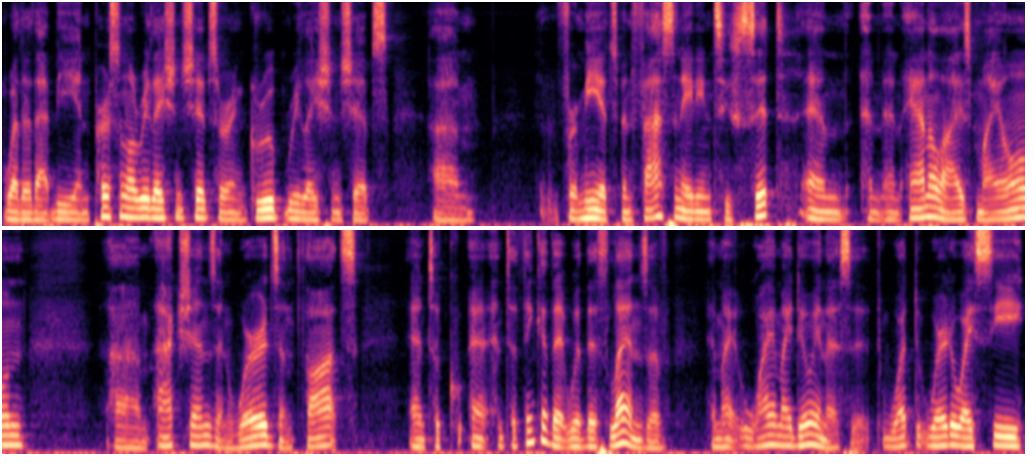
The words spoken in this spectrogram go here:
whether that be in personal relationships or in group relationships. Um, for me, it's been fascinating to sit and, and, and analyze my own um, actions and words and thoughts and to, and to think of it with this lens of, am I, why am I doing this? What, where do I see,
